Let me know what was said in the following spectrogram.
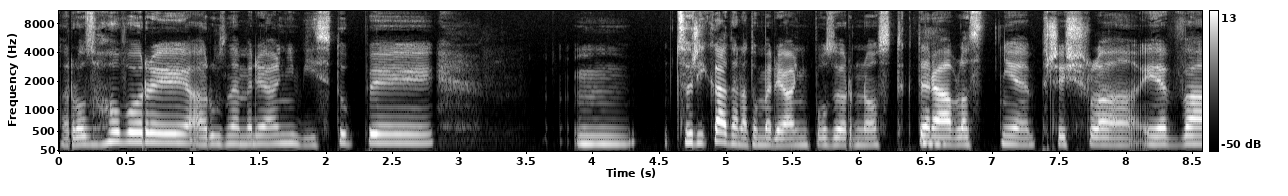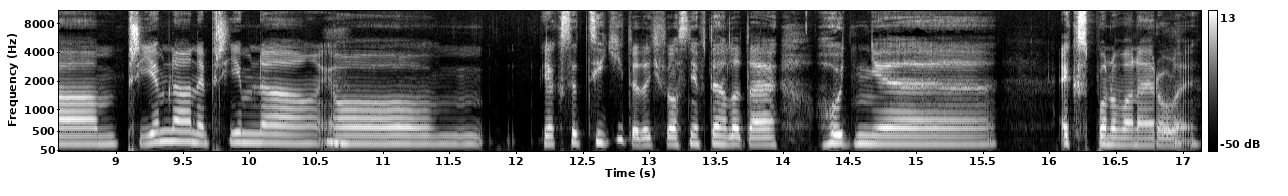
rozhovory a různé mediální výstupy. Um, co říkáte na tu mediální pozornost, která hmm. vlastně přišla? Je vám příjemná, nepříjemná? Hmm. Uh, jak se cítíte teď vlastně v téhle hodně exponované roli?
